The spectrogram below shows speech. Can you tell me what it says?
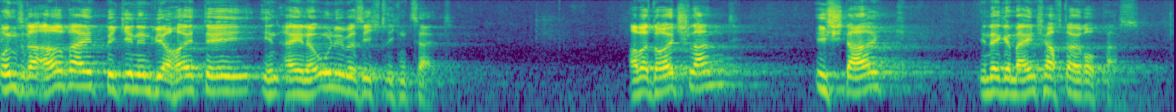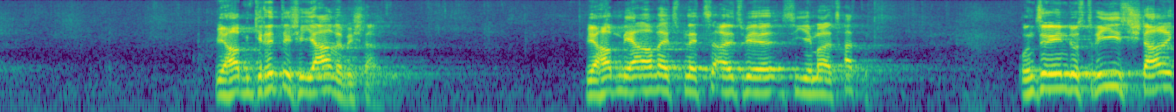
Unsere Arbeit beginnen wir heute in einer unübersichtlichen Zeit. Aber Deutschland ist stark in der Gemeinschaft Europas. Wir haben kritische Jahre bestanden. Wir haben mehr Arbeitsplätze, als wir sie jemals hatten. Unsere Industrie ist stark,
